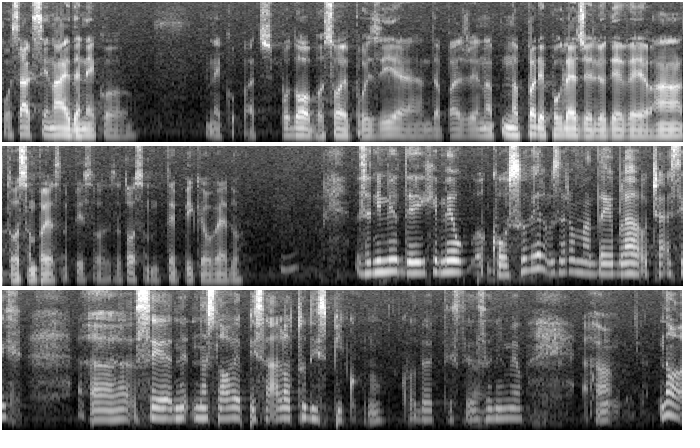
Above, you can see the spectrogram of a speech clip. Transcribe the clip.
vsak si najde neko, neko pač podobo svoje poezije, da pa že na, na prvi pogled že ljudje vejo, a to sem pa jaz napisal, zato sem te pike uvedel. Zanimivo, da jih je imel Kosovel, oziroma da je bila včasih uh, se je naslove pisalo tudi s piko. No? Tako da ti se zanimivo. Uh, no,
